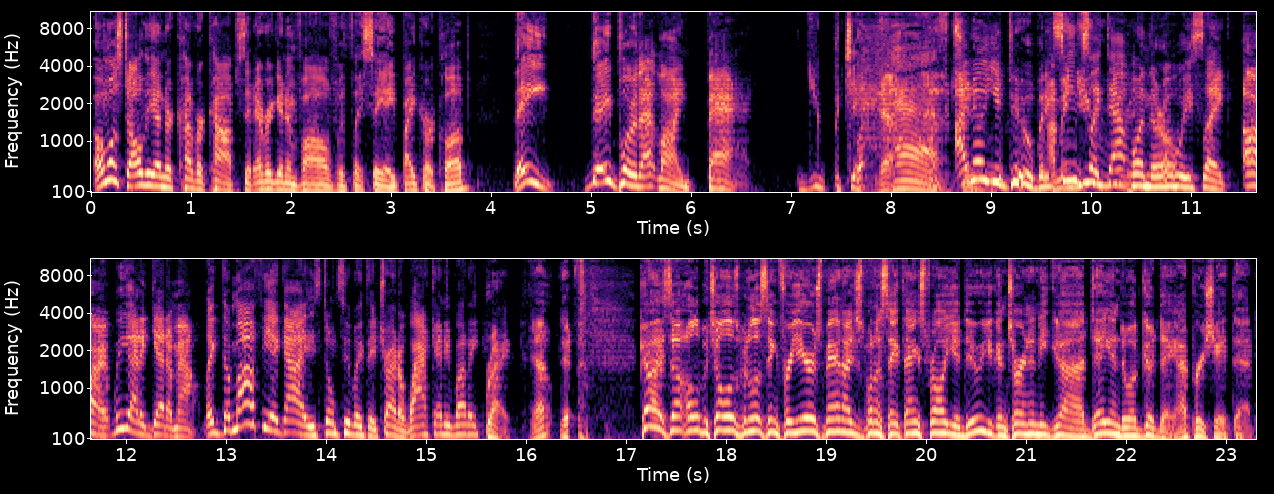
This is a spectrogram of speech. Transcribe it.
Almost all the undercover cops that ever get involved with, like, say, a biker club, they they blur that line bad. You, but you have to. I know you do, but it I mean, seems you- like that one. They're always like, "All right, we got to get them out." Like the mafia guys don't seem like they try to whack anybody. Right. Yeah. Yeah. Guys, uh, Ola Pacholo's been listening for years, man. I just want to say thanks for all you do. You can turn any uh, day into a good day. I appreciate that.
